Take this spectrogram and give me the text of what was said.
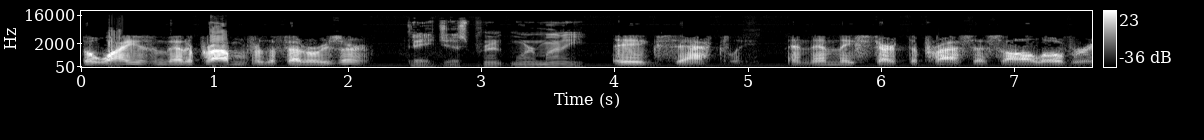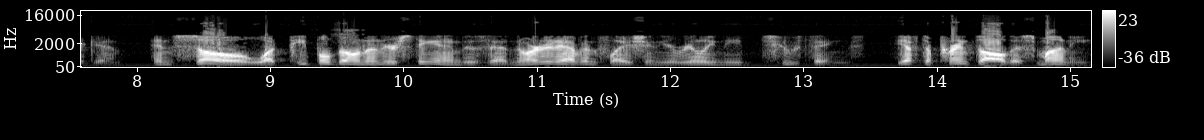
But why isn't that a problem for the Federal Reserve? They just print more money. Exactly. And then they start the process all over again. And so, what people don't understand is that in order to have inflation, you really need two things. You have to print all this money,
